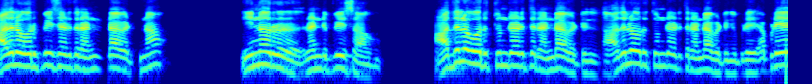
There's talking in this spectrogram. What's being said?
அதுல ஒரு பீஸ் எடுத்து ரெண்டா வெட்டினா இன்னொரு ரெண்டு பீஸ் ஆகும். அதுல ஒரு துண்டு எடுத்து ரெண்டா வெட்டுங்க. அதுல ஒரு துண்டு எடுத்து ரெண்டா வெட்டுங்க. இப்படி அப்படியே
